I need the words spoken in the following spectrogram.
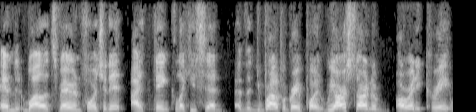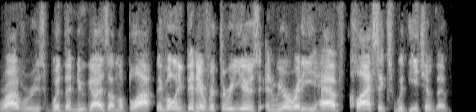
And while it's very unfortunate, I think, like you said, uh, you brought up a great point. We are starting to already create rivalries with the new guys on the block. They've only been here for three years, and we already have classics with each of them.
